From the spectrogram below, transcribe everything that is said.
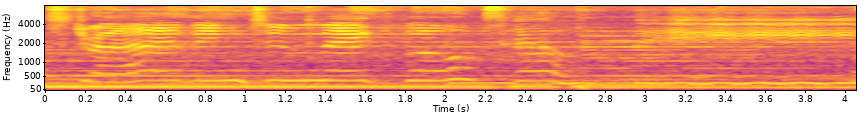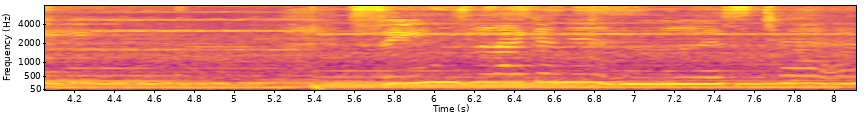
Striving to make folks healthy seems like an endless task.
